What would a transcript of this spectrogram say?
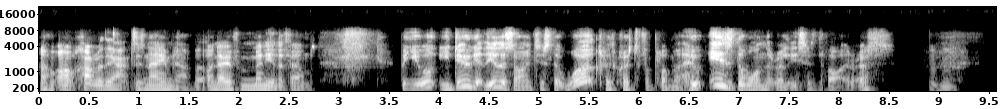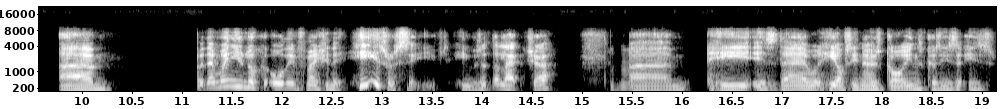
I, I can't remember the actor's name now, but I know him from many of the films. But you you do get the other scientist that worked with Christopher Plummer, who is the one that releases the virus. hmm Um, but then when you look at all the information that he's received, he was at the lecture. hmm Um, he is there. He obviously knows Goines because he's he's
